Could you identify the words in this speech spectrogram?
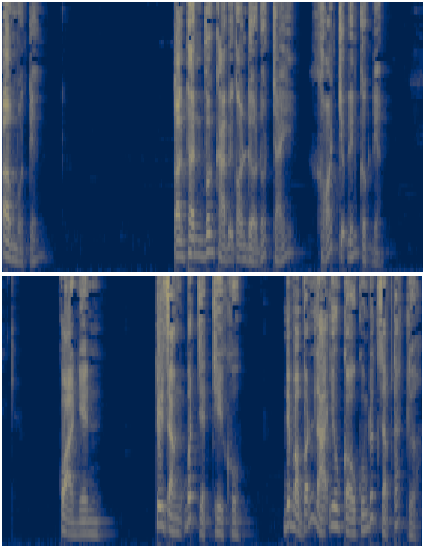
Âm một tiếng. Toàn thân Vương Khả bị con lửa đốt cháy, Khó chịu đến cực điểm. Quả nhiên, Tuy rằng bất diệt chi khu, Nhưng mà vẫn là yêu cầu cung đức dập tắt lửa.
